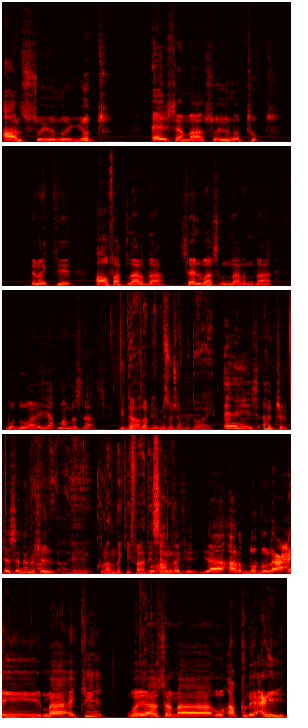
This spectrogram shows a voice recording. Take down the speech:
arz suyunu yut, ey sema suyunu tut. Demek ki afatlarda, sel baskınlarında bu duayı yapmamız lazım. Bir daha alabilir miyiz hocam bu duayı? Ey Türkçesine mi şey? Ee, Kur'an'daki ifadesi. Kur'an'daki ya ardu bula'i ma'eki ve ya sema'u akli'i.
